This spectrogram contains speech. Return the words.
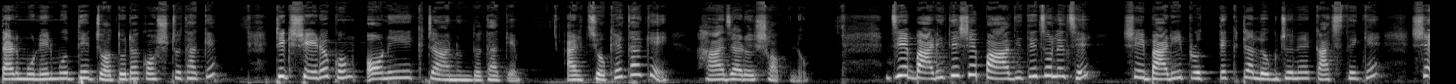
তার মনের মধ্যে যতটা কষ্ট থাকে, ঠিক সেরকম অনেকটা আনন্দ থাকে। আর চোখে থাকে হাজারো স্বপ্ন। যে বাড়িতে সে পা দিতে চলেছে, সেই বাড়ির প্রত্যেকটা লোকজনের কাছ থেকে সে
